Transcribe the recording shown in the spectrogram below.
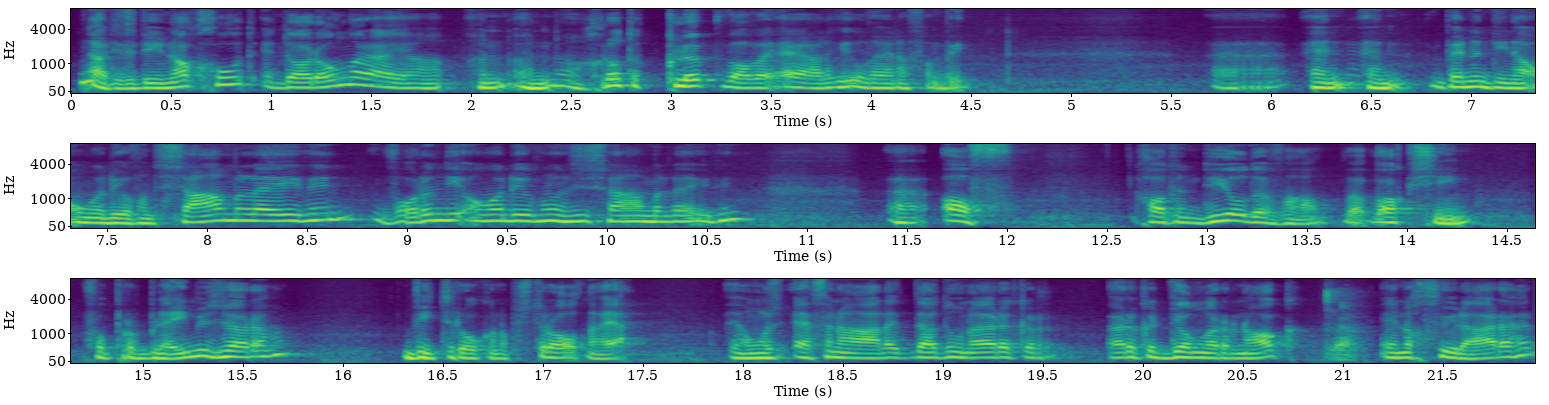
Nou, die verdienen ook goed. En daaronder heb je een, een, een grote club waar we eigenlijk heel weinig van bieden. Uh, en, en binnen die nou onderdeel van de samenleving, worden die onderdeel van onze samenleving? Uh, of gaat een deel daarvan, wat we ook zien, voor problemen zorgen? Wietroken op straat, nou ja, jongens, even halen, dat doen Urker, Urker jongeren ook. Ja. En nog veel erger.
